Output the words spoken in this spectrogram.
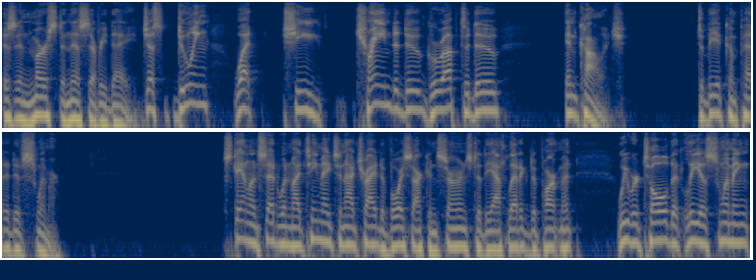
is immersed in this every day, just doing what she trained to do, grew up to do in college, to be a competitive swimmer. Scanlon said, When my teammates and I tried to voice our concerns to the athletic department, we were told that Lia's swimming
